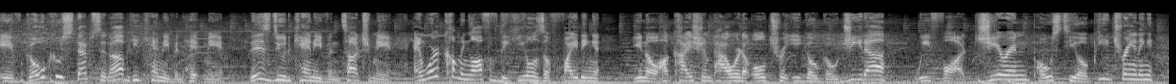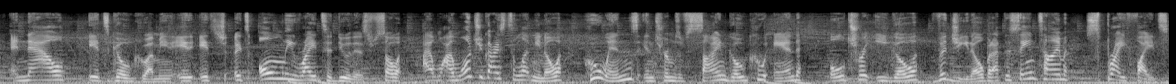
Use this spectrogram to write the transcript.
if Goku steps it up, he can't even hit me. This dude can't even touch me. And we're coming off of the heels of fighting, you know, Hakaishin powered Ultra Ego Gogeta, we fought Jiren post TOP training, and now it's Goku. I mean, it, it's it's only right to do this. So I, I want you guys to let me know who wins in terms of Sign Goku and Ultra Ego Vegito, but at the same time, Sprite fights,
